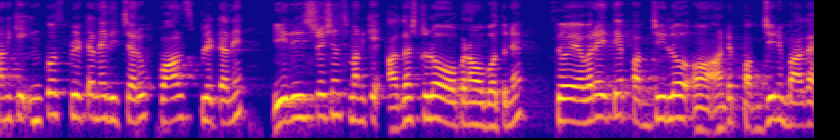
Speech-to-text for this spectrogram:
మనకి ఇంకో స్ప్లిట్ అనేది ఇచ్చారు. ఫాల్ స్ప్లిట్ అని. ఈ రిజిస్ట్రేషన్స్ మనకి ఆగస్టులో ఓపెన్ అవ్వబోతున్నాయి. సో ఎవరైతే పబ్జీలో అంటే పబ్జీని బాగా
